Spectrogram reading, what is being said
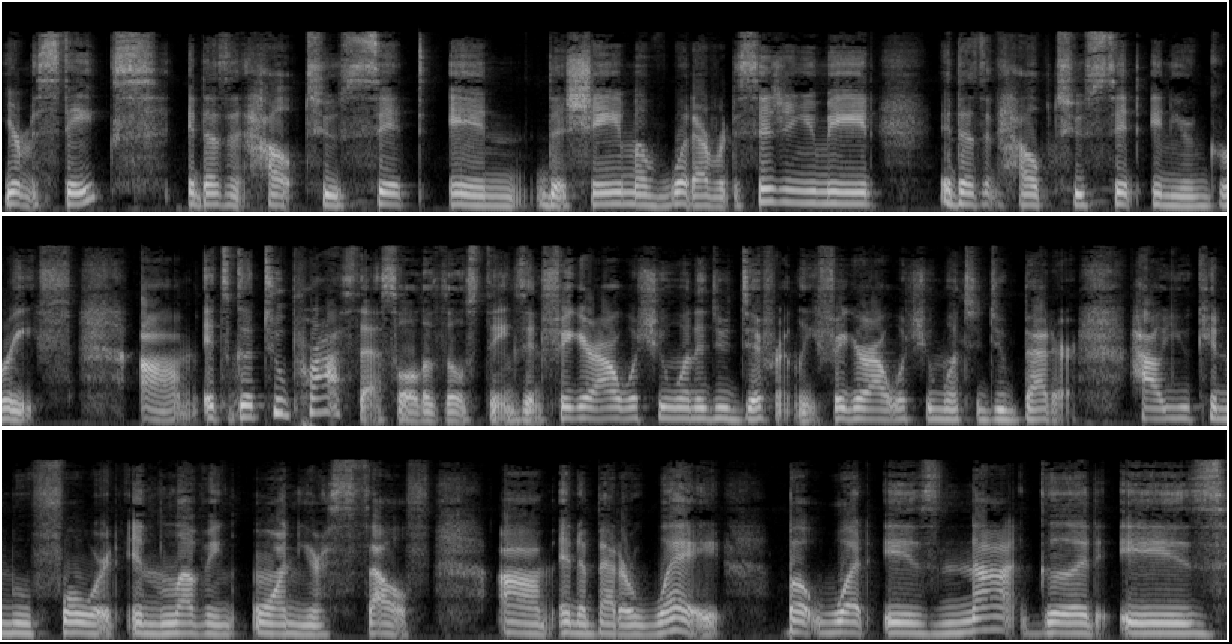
your mistakes. It doesn't help to sit in the shame of whatever decision you made. It doesn't help to sit in your grief. Um, it's good to process all of those things and figure out what you want to do differently, figure out what you want to do better, how you can move forward in loving on yourself um, in a better way. But what is not good is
